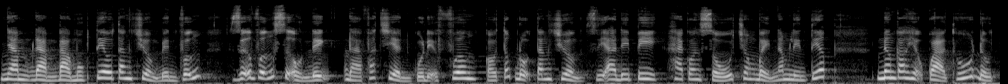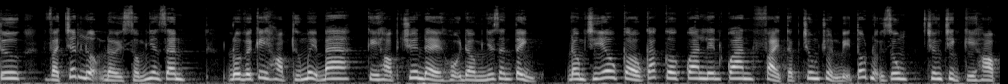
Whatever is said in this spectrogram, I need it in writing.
nhằm đảm bảo mục tiêu tăng trưởng bền vững, giữ vững sự ổn định, đà phát triển của địa phương có tốc độ tăng trưởng GDP hai con số trong 7 năm liên tiếp, nâng cao hiệu quả thu hút đầu tư và chất lượng đời sống nhân dân. Đối với kỳ họp thứ 13, kỳ họp chuyên đề Hội đồng Nhân dân tỉnh, Đồng chí yêu cầu các cơ quan liên quan phải tập trung chuẩn bị tốt nội dung, chương trình kỳ họp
